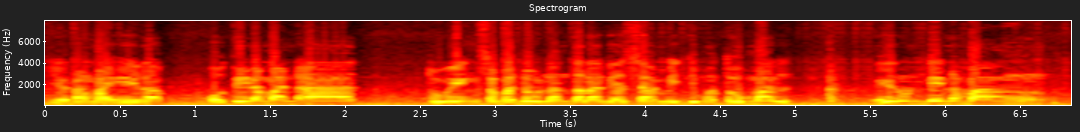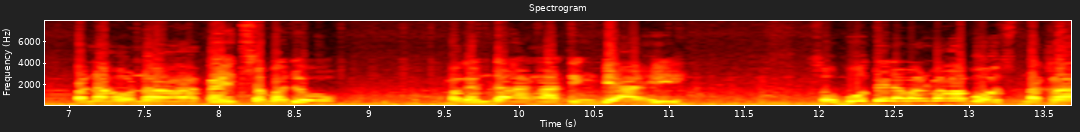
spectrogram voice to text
Yun ang mahirap. Buti naman at tuwing Sabado lang talaga sa medyo matumal. Meron din namang panahon na kahit Sabado maganda ang ating biyahe. So buti naman mga boss, naka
